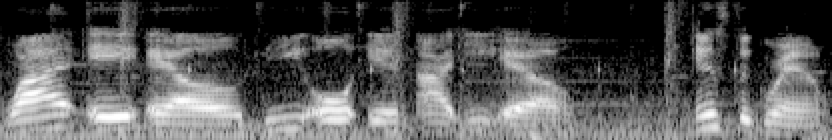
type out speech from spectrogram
Y A L D O N I E L, Instagram.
